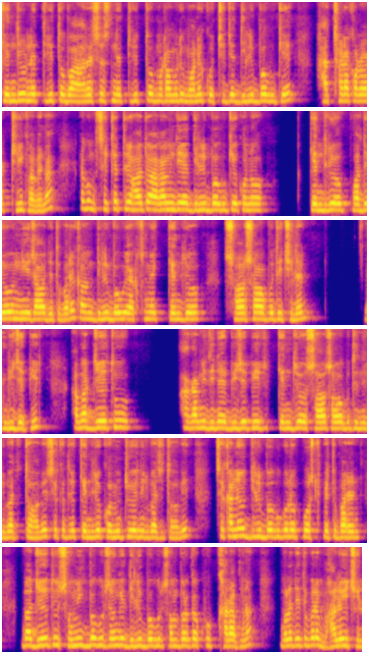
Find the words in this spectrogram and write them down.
কেন্দ্রীয় নেতৃত্ব বা আরএসএস নেতৃত্ব মোটামুটি মনে করছে যে দিলীপবাবুকে হাতছাড়া করা ঠিক হবে না। এবং সেক্ষেত্রে হয়তো আগামী দিনে দিলীপবাবুকে কোনো কেন্দ্রীয় পদেও নিয়ে যাওয়া যেতে পারে। কারণ দিলীপবাবু একসময় কেন্দ্রীয় সহসভাপতি ছিলেন বিজেপির। আবার যেহেতু আগামী দিনে বিজেপির কেন্দ্রীয় সহসভাপতি নির্বাচিত হবে, সেক্ষেত্রে কেন্দ্রীয় কমিটিও নির্বাচিত হবে। সেখানেও দিলীপবাবু কোনো পোস্ট পেতে পারেন বা যেহেতু শ্রমিকবাবুর সঙ্গে দিলীপবাবুর সম্পর্ক খুব খারাপ না, বলা যেতে পারে ভালোই ছিল।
